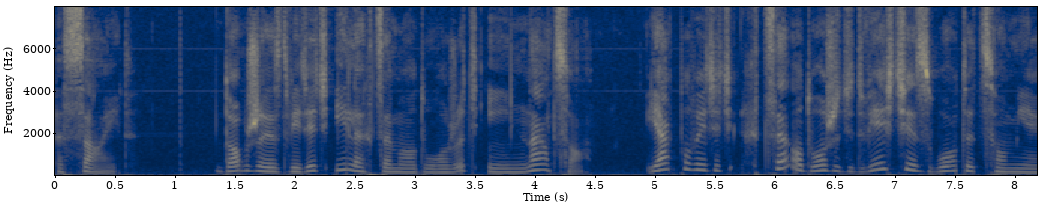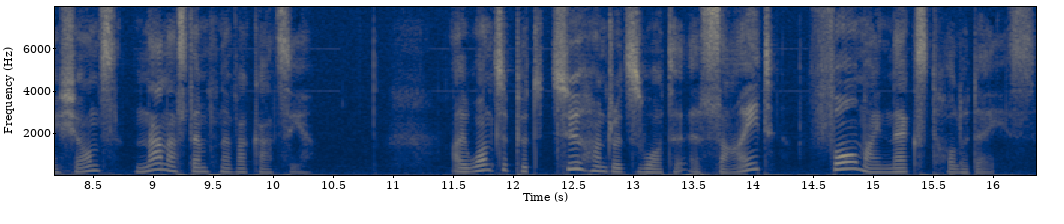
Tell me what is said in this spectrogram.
aside. Dobrze jest wiedzieć, ile chcemy odłożyć i na co. Jak powiedzieć, chcę odłożyć 200 zł co miesiąc na następne wakacje. I want to put 200 zł aside for my next holidays.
